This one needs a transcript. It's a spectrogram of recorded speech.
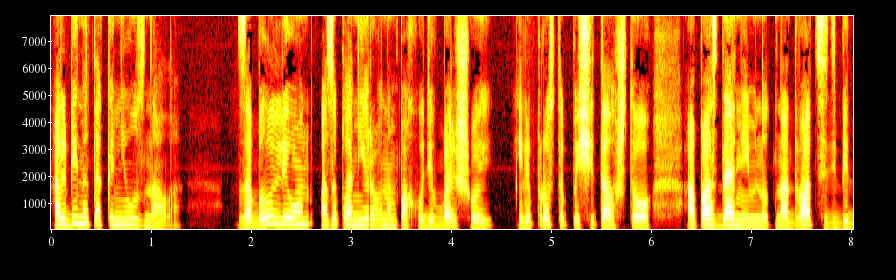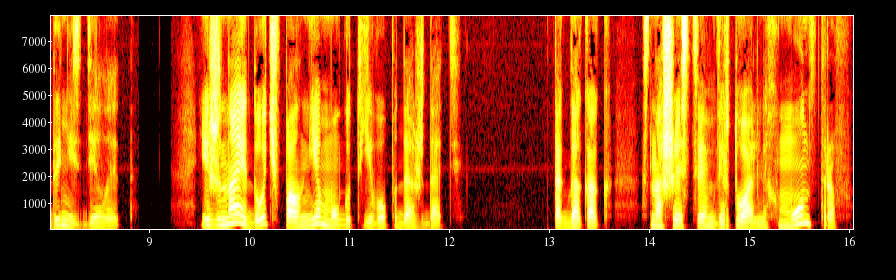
Альбина так и не узнала, забыл ли он о запланированном походе в Большой или просто посчитал, что опоздание минут на двадцать беды не сделает. И жена, и дочь вполне могут его подождать. Тогда как с нашествием виртуальных монстров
